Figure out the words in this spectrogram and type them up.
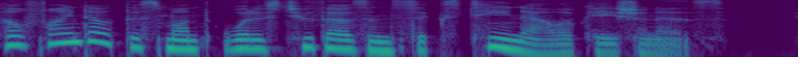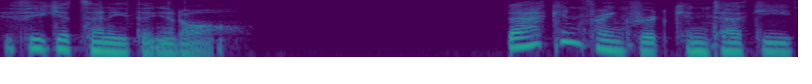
He'll find out this month what his 2016 allocation is, if he gets anything at all. Back in Frankfort, Kentucky,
